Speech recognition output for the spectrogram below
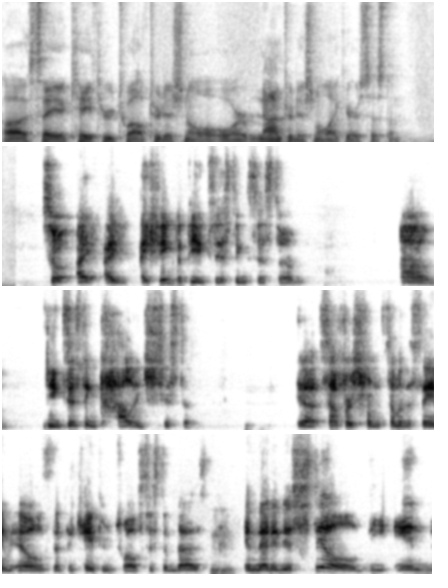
uh, say, a K through twelve traditional or non traditional like your system? So I, I I think that the existing system, um, the existing college system uh, suffers from some of the same ills that the K through 12 system does, mm-hmm. in that it is still the end,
